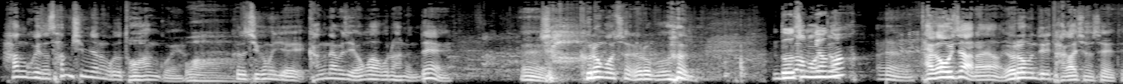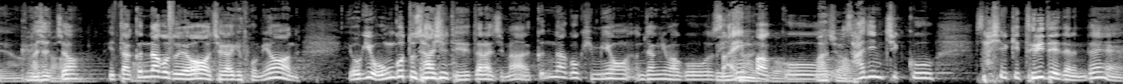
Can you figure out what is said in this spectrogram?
한국에서 30년한 것보다 더 한 거예요. 와. 그래서 지금은 이제 강남에서 영어학원을 하는데 예, 그런 것처럼 여러분 노숙 영어? 예, 다가오지 않아요. 여러분들이 다가셔야 돼요. 그러니까. 아셨죠? 이따 끝나고도요. 제가 이렇게 보면 여기 온 것도 사실 대단하지만 끝나고 김미영 원장님하고 사인 인사하시고. 받고 맞아. 사진 찍고 사실 이렇게 들이대야 되는데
